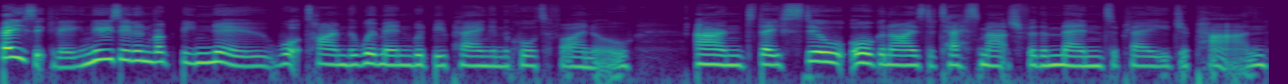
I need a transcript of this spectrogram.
basically, New Zealand Rugby knew what time the women would be playing in the quarter-final, and they still organised a test match for the men to play Japan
